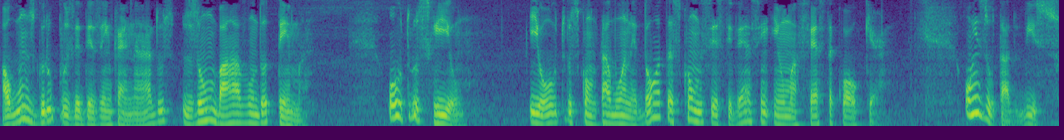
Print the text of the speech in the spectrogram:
Alguns grupos de desencarnados zombavam do tema Outros riam e outros contavam anedotas como se estivessem em uma festa qualquer. O resultado disso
